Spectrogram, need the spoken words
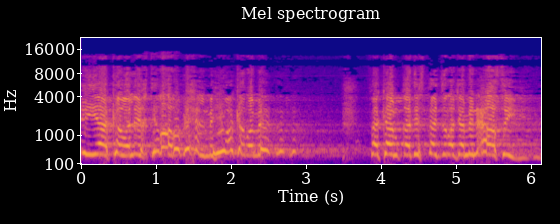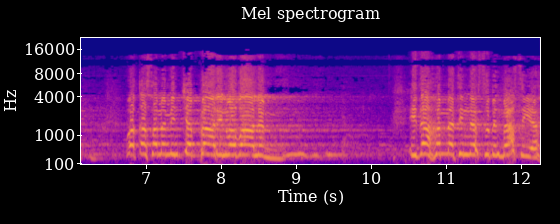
إياك والاغترار بحلمه وكرمه. فكم قد استجرج من عاصي وقصم من جبار وظالم. إذا همت النفس بالمعصية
